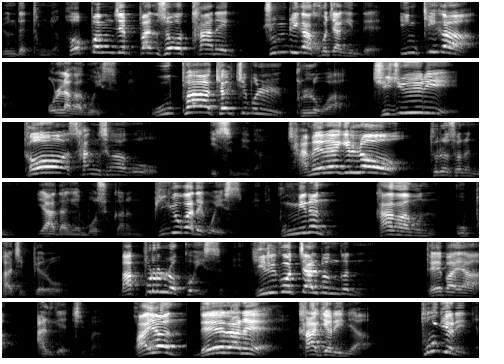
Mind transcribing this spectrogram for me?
윤 대통령 헌법재판소 탄핵 준비가 고작인데 인기가 올라가고 있습니다. 우파 결집을 불러와 지지율이 더 상승하고 있습니다. 자멸의 길로 들어서는 야당의 모습과는 비교가 되고 있습니다. 국민은 강화문 우파 집회로 맞불을 놓고 있습니다. 길고 짧은 건 돼봐야 알겠지만 과연 내란의 가결이냐 부결이냐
